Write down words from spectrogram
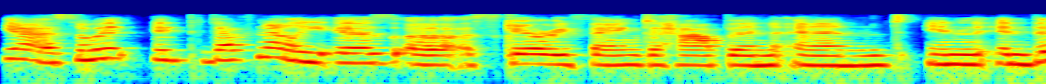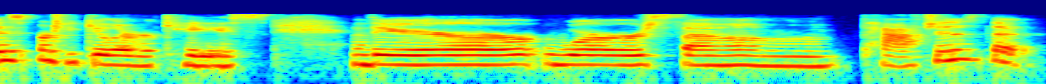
Yeah, so it, it definitely is a, a, scary thing to happen. And in, in this particular case, there were some patches that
